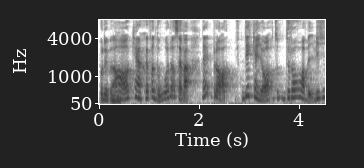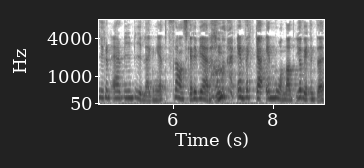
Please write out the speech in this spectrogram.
Och du mm. ja, kanske vadå då? Så jag bara, nej bra, det kan jag, då drar vi. Vi hyr en Airbnb-lägenhet, franska rivieran, en vecka, en månad, jag vet inte,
